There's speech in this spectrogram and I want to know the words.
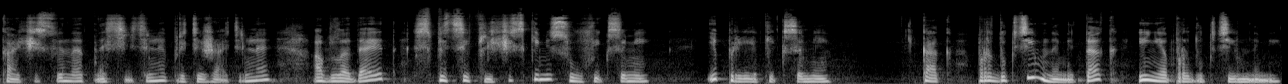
качественное, относительное, притяжательное, обладает специфическими суффиксами и префиксами, как продуктивными, так и непродуктивными.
